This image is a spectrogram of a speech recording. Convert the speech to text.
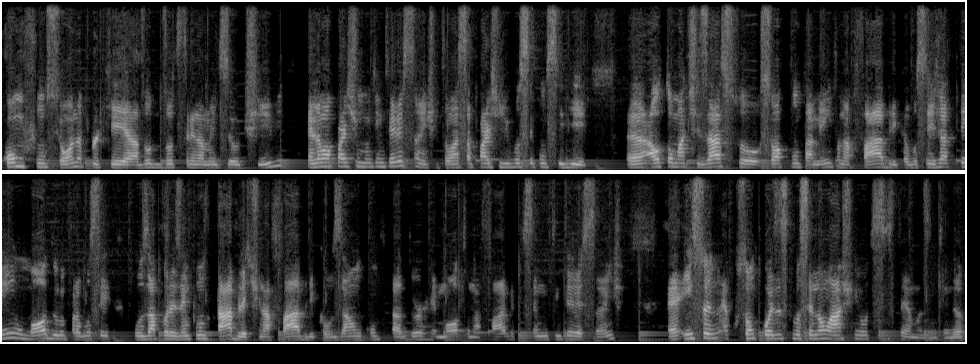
como funciona, porque as outros, os outros treinamentos eu tive, ela é uma parte muito interessante. Então, essa parte de você conseguir eh, automatizar seu, seu apontamento na fábrica, você já tem um módulo para você usar, por exemplo, um tablet na fábrica, usar um computador remoto na fábrica, isso é muito interessante. Eh, isso é- são coisas que você não acha em outros sistemas, entendeu?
